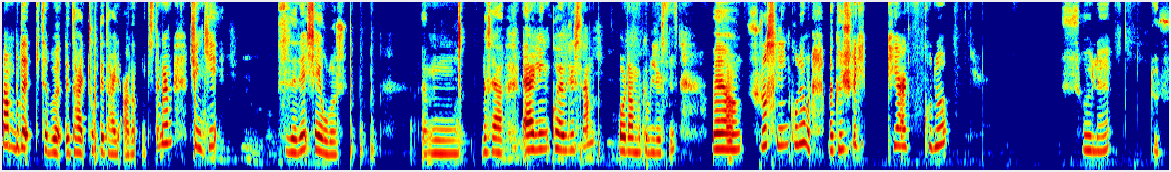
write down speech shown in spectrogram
Ben bu da kitabı detay, çok detaylı anlatmak istemiyorum. Çünkü sizlere şey olur. Mesela eğer link koyabilirsem oradan bakabilirsiniz. Veya şurası link oluyor mu? Bakın şuradaki QR kodu şöyle dur.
